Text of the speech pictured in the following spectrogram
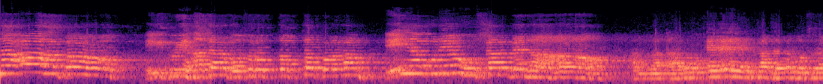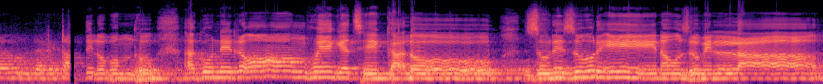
না এই দুই হাজার বছর উত্তপ্ত করলাম, এই আগুনেও সারবে না আল্লাহ আরও এক হাজার বছর আগুনটাকে দিল বন্ধু, আগুনের রং হয়ে গেছে কালো। জোরে জোরে, নাউজুবিল্লাহ।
